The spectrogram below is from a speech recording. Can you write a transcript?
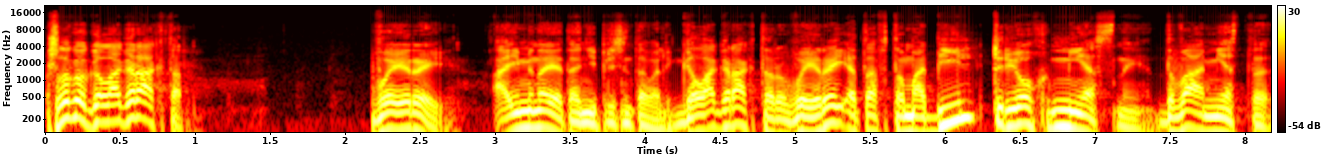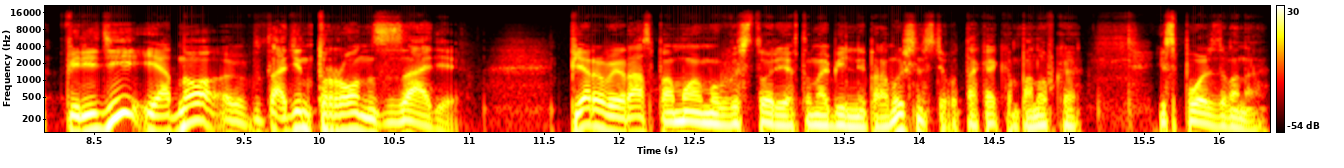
что такое голограктор в ARA? А именно это они презентовали. Голограктор V-Ray это автомобиль трехместный. Два места впереди и одно, э, один трон сзади. Первый раз, по-моему, в истории автомобильной промышленности вот такая компоновка использована.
